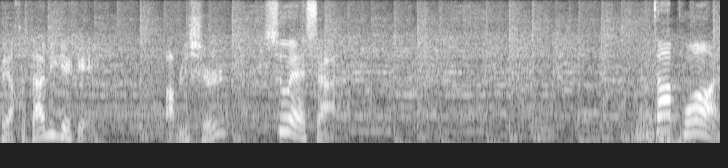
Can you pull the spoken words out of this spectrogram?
by Akutami Gege. Publisher Shueisha Top 1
